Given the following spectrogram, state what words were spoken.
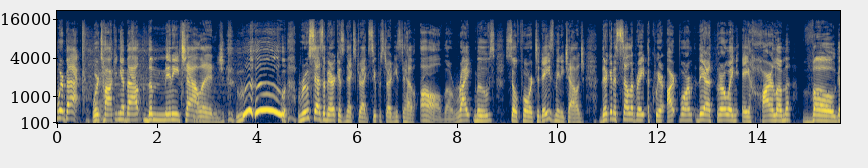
we're back. We're talking about the mini challenge. Woohoo! Ru says America's Next Drag Superstar needs to have all the right moves. So for today's mini challenge, they're going to celebrate a queer art form. They are throwing a Harlem Vogue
